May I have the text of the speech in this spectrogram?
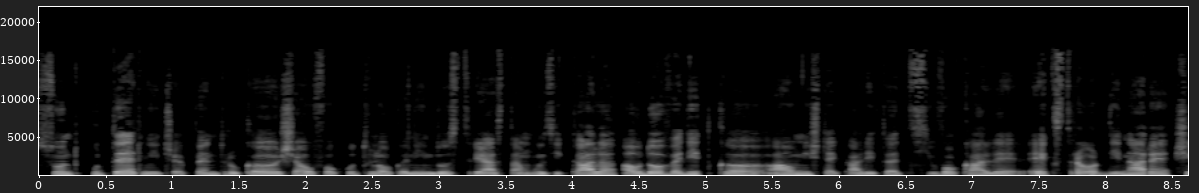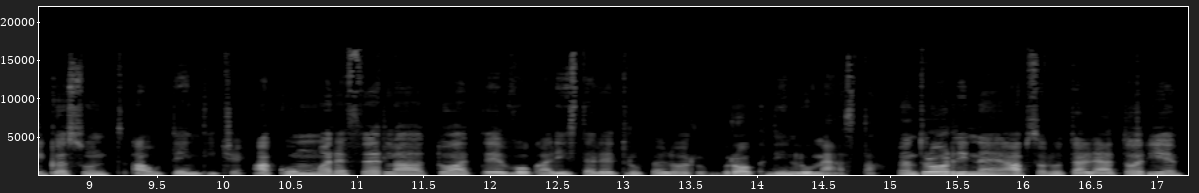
sunt puternice pentru că și-au făcut loc în industria asta muzicală, au dovedit că au niște calități vocale extraordinare și că sunt autentice. Acum mă refer la toate vocalistele trupelor rock din lumea asta. Într-o ordine absolut aleatorie,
